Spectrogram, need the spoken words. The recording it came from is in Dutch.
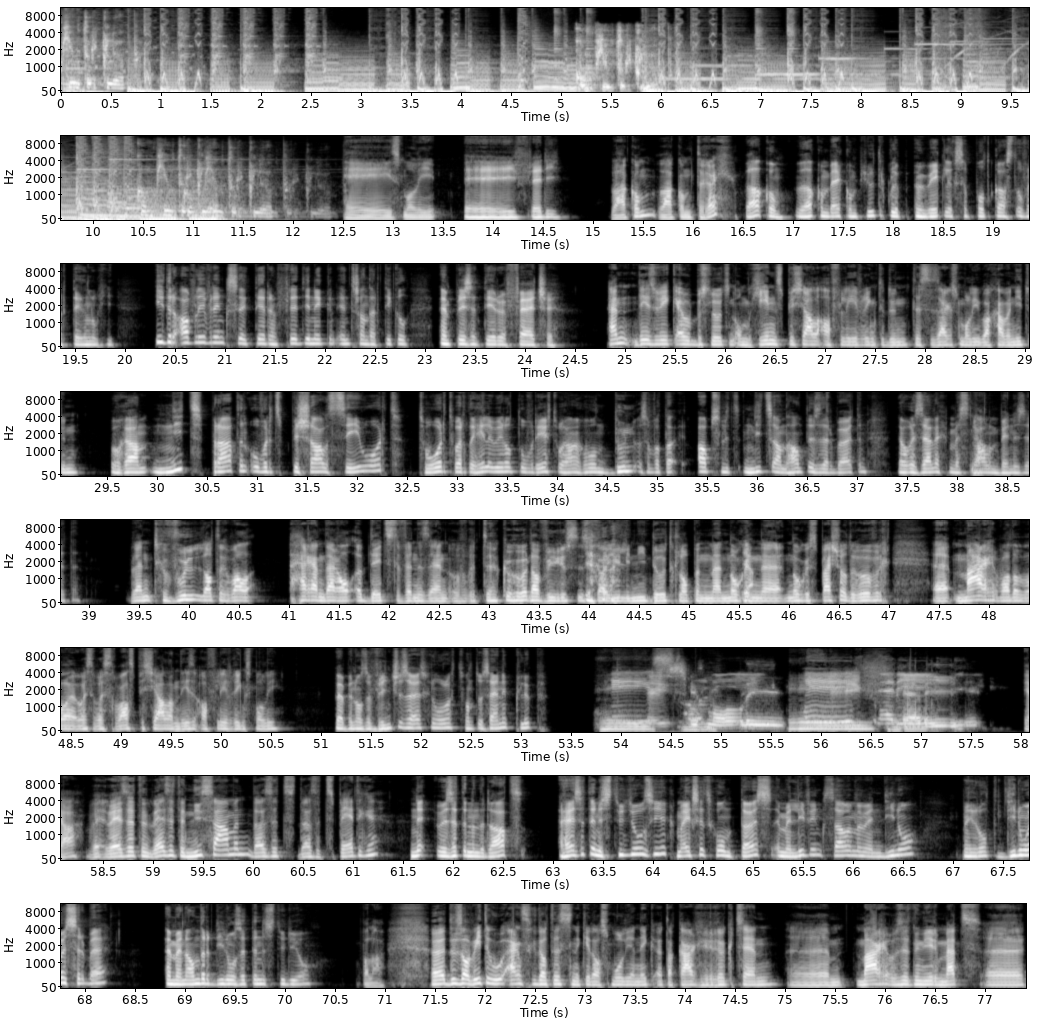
Computer Club. Computer Club. Hey Smolly, Hey Freddy. welkom, welkom terug. Welkom. Welkom bij Computer Club, een wekelijkse podcast over technologie. Iedere aflevering selecteren Freddy en ik een interessant artikel en presenteren we een feitje. En deze week hebben we besloten om geen speciale aflevering te doen. Het is te zeggen, Smolly, wat gaan we niet doen? We gaan niet praten over het speciale C-woord, het woord waar de hele wereld over heeft. We gaan gewoon doen alsof dat absoluut niets aan de hand is daarbuiten. Dat we gezellig met z'n Ja. allen binnen zitten. We hebben het gevoel dat er wel her en daar al updates te vinden zijn over het eh, coronavirus. Dus ik ga jullie niet doodkloppen met nog, Ja. een, eh, nog een special erover. Eh, maar wat wat was, was er wel speciaal aan deze aflevering, Smolly? We hebben onze vriendjes uitgenodigd, want we zijn een club. Hey, Smolly. Hey, Freddy. Ja, wij, wij, zitten, wij zitten niet samen. Dat is het, dat is het spijtige. Nee, we zitten inderdaad... Hij zit in de studio, zie ik, maar ik zit gewoon thuis in mijn living samen met mijn dino. Mijn grote dino is erbij. En mijn andere dino zit in de studio. Voilà. Eh, dus dan weten we hoe ernstig dat is, een keer dat Smolly en ik uit elkaar gerukt zijn. Ehm, maar we zitten hier met eh,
